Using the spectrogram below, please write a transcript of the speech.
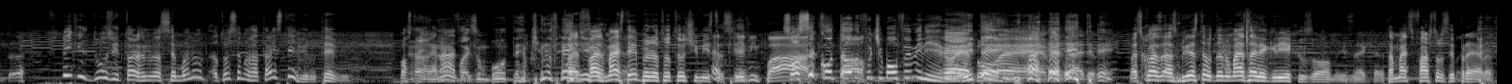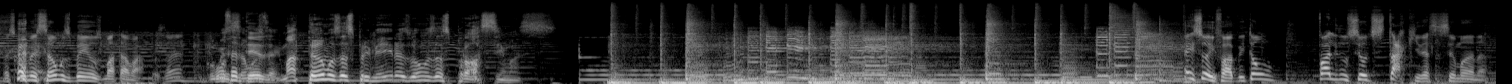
bem que duas vitórias na mesma semana, duas semanas atrás teve, não teve? Posso estar Ah, não, enganado? faz um bom tempo que não tem. Faz, faz mais tempo, eu tô tão otimista É, assim. teve empate. Só você contar o do futebol feminino, É, aí bom, tem. é, é verdade. tem. Mas com as, as meninas estão dando mais alegria que os homens, né, cara? Tá mais fácil torcer pra elas. Mas começamos bem os mata-matas, né? Começamos certeza. bem. Matamos as primeiras, vamos às próximas. É isso aí, Fábio. Então, fale do seu destaque nessa semana.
